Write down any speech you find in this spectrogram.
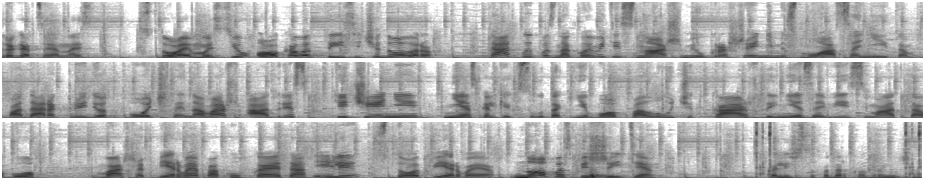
драгоценность стоимостью около 1000 долларов. Так вы познакомитесь с нашими украшениями с муассанитом. Подарок придет почтой на ваш адрес в течение нескольких суток. Его получит каждый, независимо от того, ваша первая покупка это или 101. Но поспешите. Количество подарков ограничено?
